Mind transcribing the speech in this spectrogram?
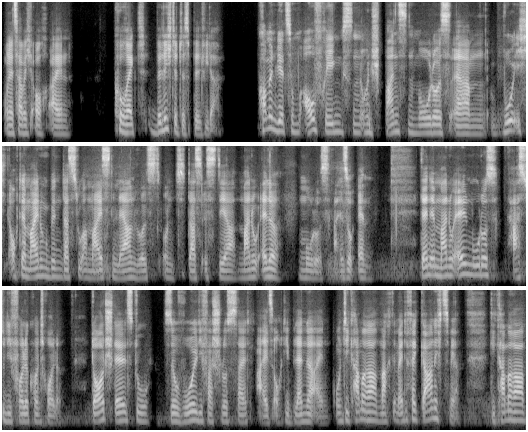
Und jetzt habe ich auch ein korrekt belichtetes Bild wieder. Kommen wir zum aufregendsten und spannendsten Modus, ähm, wo ich auch der Meinung bin, dass du am meisten lernen willst. Und das ist der manuelle Modus, also M. Denn im manuellen Modus hast du die volle Kontrolle. Dort stellst du sowohl die Verschlusszeit als auch die Blende ein. Und die Kamera macht im Endeffekt gar nichts mehr. Die Kamera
